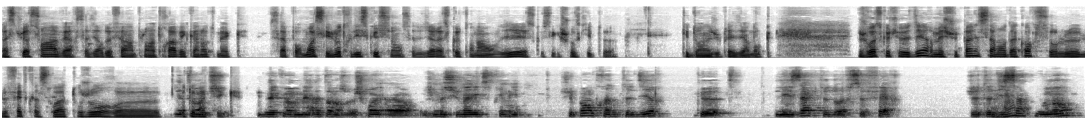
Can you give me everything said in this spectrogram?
la situation inverse, c'est-à-dire de faire un plan à trois avec un autre mec. Ça, pour moi, c'est une autre discussion. C'est-à-dire, est-ce que tu en as envie? Est-ce que c'est quelque chose qui te, qui te donne du plaisir? Donc, je vois ce que tu veux dire, mais je suis pas nécessairement d'accord sur le, le fait que ça soit toujours euh, Attends, automatique. D'accord, mais attends, je, je crois, alors, je me suis mal exprimé. Je suis pas en train de te dire que les actes doivent se faire. Je te dis Mhm. simplement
